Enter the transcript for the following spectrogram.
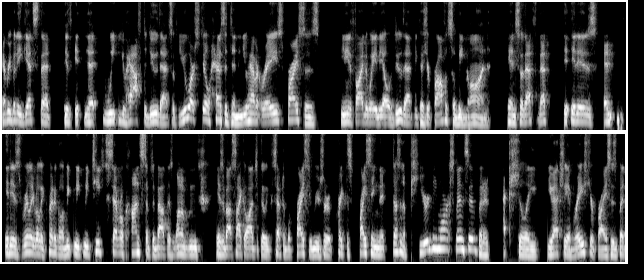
everybody gets that is it, that we you have to do that. So if you are still hesitant and you haven't raised prices, you need to find a way to be able to do that because your profits will be gone. And so that's that it, it is and it is really really critical. We, we we teach several concepts about this. One of them is about psychologically acceptable pricing. We sort of create this pricing that doesn't appear to be more expensive, but it actually you actually have raised your prices, but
